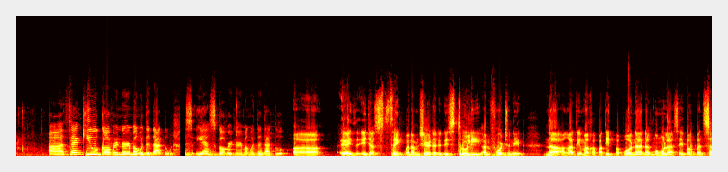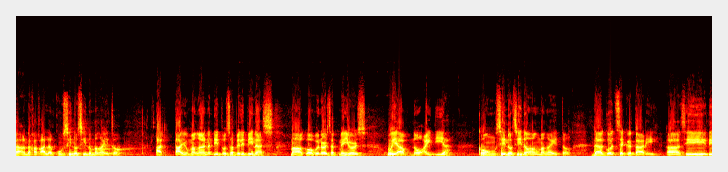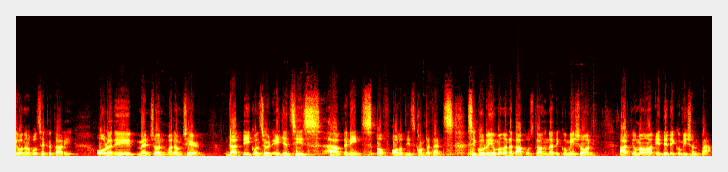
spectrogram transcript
Uh, thank you, Governor Mangunda Datu. Yes, Governor Mangunda Datu. Uh, I, I just think, Madam Chair, that it is truly unfortunate na ang ating mga kapatid pa po na nagmumula sa ibang bansa ang nakakaalam kung sino-sino mga ito. At tayo mga nandito sa Pilipinas, mga governors at mayors, we have no idea kung sino-sino ang mga ito. The good secretary, uh, si the honorable secretary, already mentioned, Madam Chair, that the concerned agencies have the names of all of these combatants. Siguro yung mga natapos lang na decommission at yung mga i-decommission pa.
